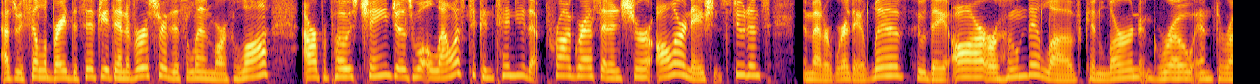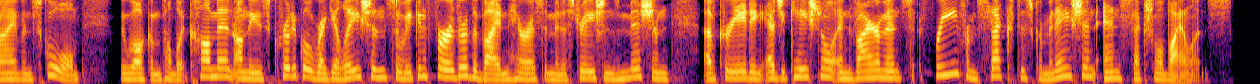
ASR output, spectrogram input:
As we celebrate the 50th anniversary of this landmark law, our proposed changes will allow us to continue that progress and ensure all our nation's students, no matter where they live, who they are, or whom they love, can learn, grow, and thrive in school. We welcome public comment on these critical regulations so we can further the Biden Harris administration's mission of creating educational environments free from sex discrimination and sexual violence.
